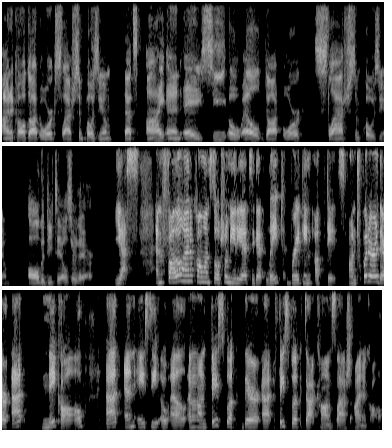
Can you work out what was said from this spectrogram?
inacol.org slash symposium. That's I-N-A-C-O-L dot org slash symposium. All the details are there. Yes. And follow INACOL on social media to get late breaking updates. On Twitter, they're at NACOL at N-A-C-O-L. And on Facebook, they're at facebook.com slash INACOL.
